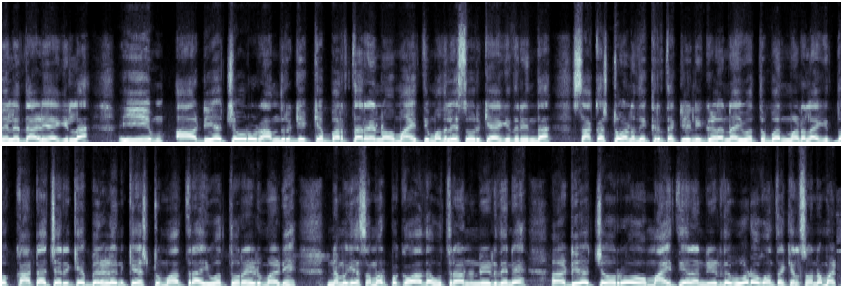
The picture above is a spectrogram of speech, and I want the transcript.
ಮೇಲೆ ದಾಳಿ ಆಗಿಲ್ಲ. ಈ ಆ ಡಿ ಎಚ್ ಅವರು ರಾಮದುರ್ಗಕ್ಕೆ ಬರ್ತಾರೆ ಅನ್ನೋ ಮಾಹಿತಿ ಮೊದಲೇ ಸೋರಿಕೆ ಆಗಿದ್ದರಿಂದ ಸಾಕಷ್ಟು ಅನಧಿಕೃತ ಕ್ಲಿನಿಕ್ಗಳನ್ನು ಇವತ್ತು ಬಂದ್ ಮಾಡಲಾಗಿತ್ತು. ಕಾಟಾಚಾರಕ್ಕೆ ಬೆರಳೆಣಿಕೆಯಷ್ಟು ಮಾತ್ರ ಇವತ್ತು ರೈಡ್ ಮಾಡಿ ನಮಗೆ ಸಮರ್ಪಕವಾದ ಉತ್ತರವನ್ನು ನೀಡಿದ್ದೇನೆ. ಡಿ ಎಚ್ ಅವರು ಮಾಹಿತಿಯನ್ನು ನೀಡದೆ ಓಡೋಗುವಂಥ ಕೆಲಸವನ್ನು ಮಾಡಿ.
